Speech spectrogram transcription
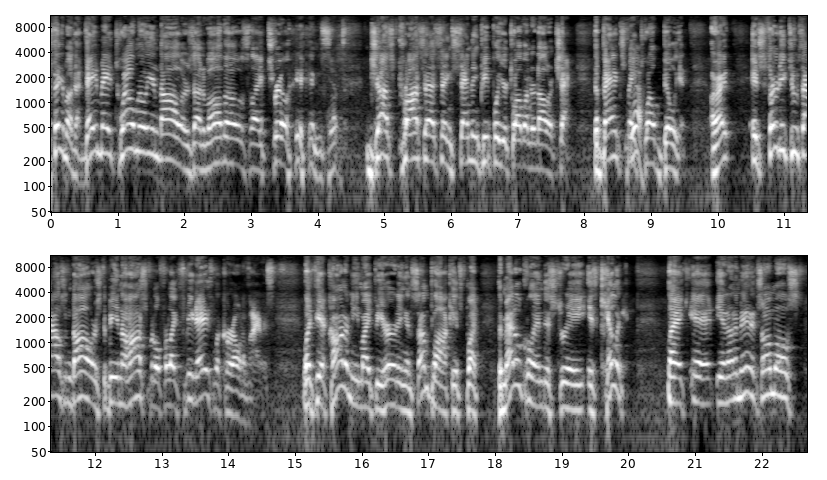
Think about that. They made $12 million out of all those like trillions yep. just processing, sending people your $1,200 check. The banks made yeah. 12 billion. All right. It's $32,000 to be in the hospital for like three days with coronavirus. Like the economy might be hurting in some pockets, but the medical industry is killing it. Like, it, you know what I mean? It's almost,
